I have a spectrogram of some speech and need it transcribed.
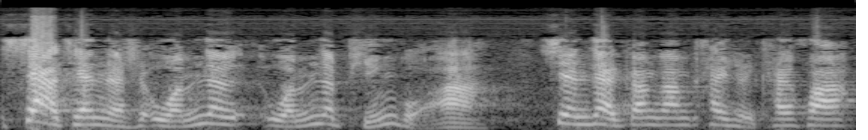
夏天的是我们的我们的苹果啊，现在刚刚开始开花，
